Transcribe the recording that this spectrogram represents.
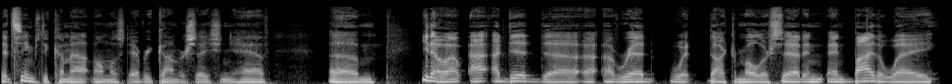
it seems to come out in almost every conversation you have. Um, you know, I, I, I did. Uh, I read what Dr. Mohler said, and and by the way,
